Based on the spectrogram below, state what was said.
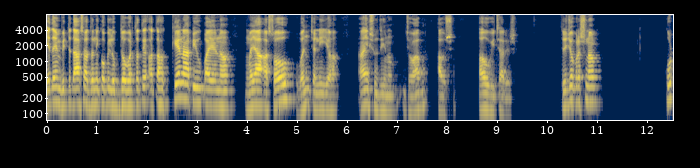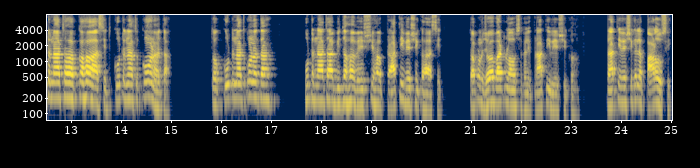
યદયમ વિત્તદાસ ધનિકોપી લુબ્ધો વર્તતે અતઃ કેનાપી ઉપાયેન મયા અસો વંચનીય. અહીં સુધીનો જવાબ આવશે. આવું વિચારે છે. ત્રીજો પ્રશ્ન. કૂટનાથ કહ આસિત? કૂટનાથ કોણ હતા? તો કૂટનાથ કોણ હતા? કૂટનાથા વિદહ વેશ્ય પ્રાતિવેશિક આસિત. તો આપણો જવાબ આટલો આવશે ખાલી પ્રાતિવેશિક. પ્રાતિવેશિક એટલે પાડોશી.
